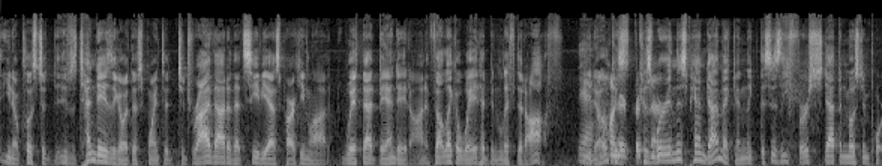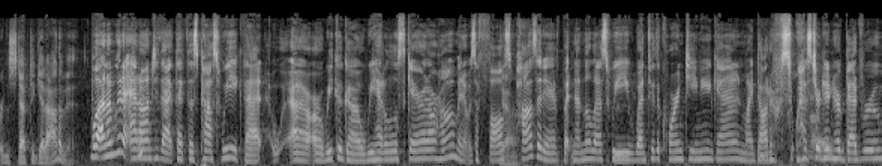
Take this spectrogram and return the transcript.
you know, close to it was 10 days ago at this point to to drive out of that CVS parking lot with that band aid on. It felt like a weight had been lifted off. Yeah. You know, because we're in this pandemic and like this is the first step and most important step to get out of it. Well, and I'm going to add on to that that this past week that uh, or a week ago we had a little scare at our home and it was a false yeah. positive, but nonetheless we mm. went through the quarantining again and my daughter was sequestered right. in her bedroom.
